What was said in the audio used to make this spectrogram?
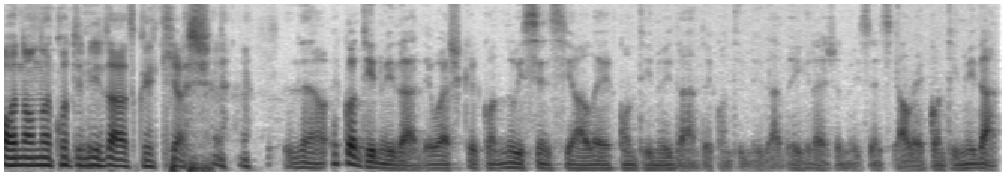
Ou não na continuidade, o que é que acha? Não, a continuidade, eu acho que no essencial é a continuidade, a continuidade da Igreja no essencial é a continuidade.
